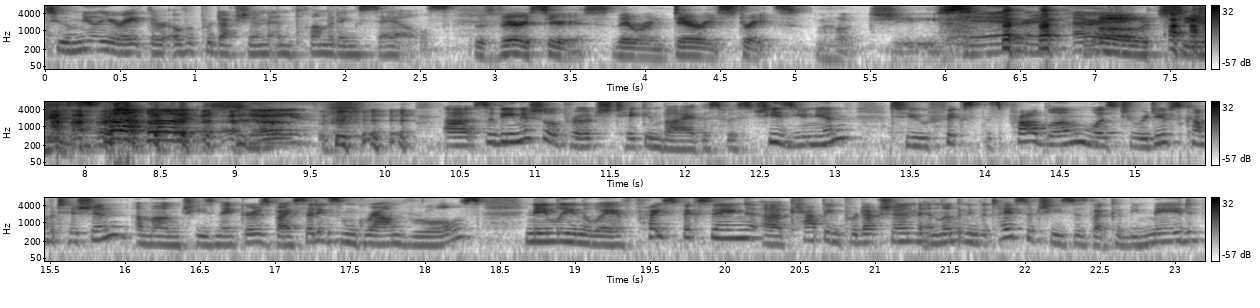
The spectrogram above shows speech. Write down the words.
to ameliorate their overproduction and plummeting sales. It was very serious. They were in dairy straits. Oh, jeez. Yeah, right. All right. Oh, jeez. Oh, jeez. Uh, so the initial approach taken by the Swiss Cheese Union to fix this problem was to reduce competition among cheesemakers by setting some ground rules, namely in the way of price fixing, uh, capping production, and limiting the types of cheeses that could be made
